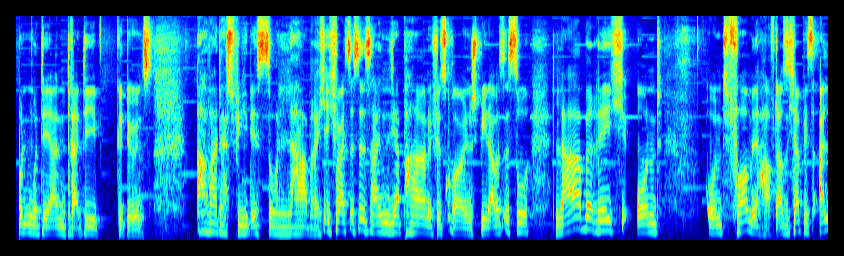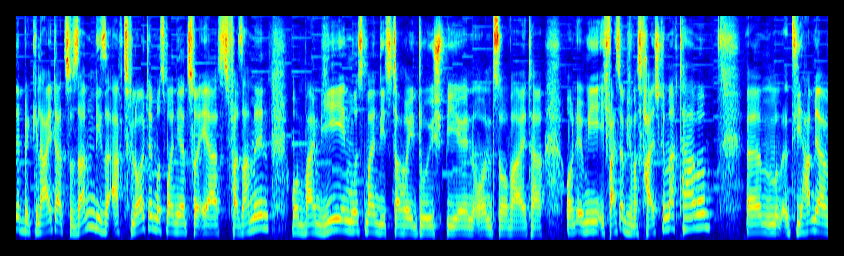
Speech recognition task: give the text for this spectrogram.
und modernen 3D-Gedöns. Aber das Spiel ist so laberig. Ich weiß, es ist ein japanisches Rollenspiel, aber es ist so laberig und und formelhaft. Also ich habe jetzt alle Begleiter zusammen. Diese acht Leute muss man ja zuerst versammeln und beim Jeden muss man die Story durchspielen und so weiter. Und irgendwie, ich weiß, ob ich was falsch gemacht habe. Ähm, die haben ja,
